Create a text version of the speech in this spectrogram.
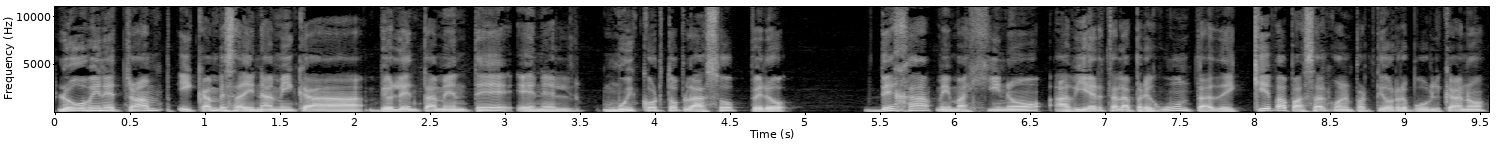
Luego viene Trump y cambia esa dinámica violentamente en el muy corto plazo, pero deja, me imagino, abierta la pregunta de qué va a pasar con el Partido Republicano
